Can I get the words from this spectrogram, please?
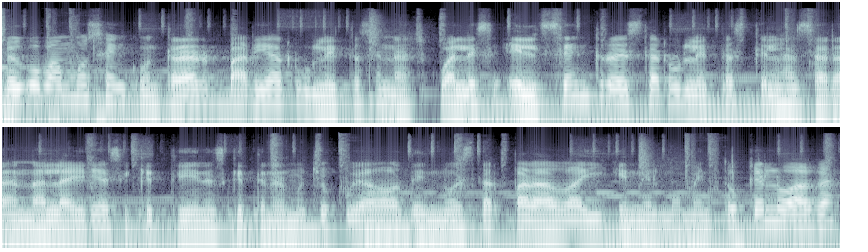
Luego vamos a encontrar varias ruletas en las cuales el centro de estas ruletas te lanzarán al aire así que tienes que tener mucho cuidado de no estar parado ahí en el momento que lo haga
